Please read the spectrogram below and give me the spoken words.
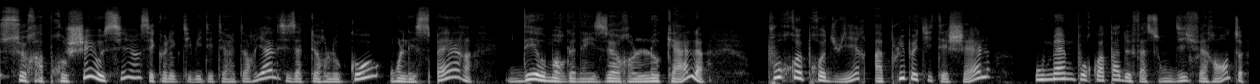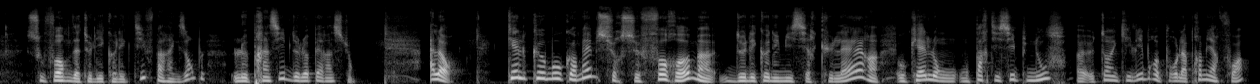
se rapprocher aussi, hein, ces collectivités territoriales, ces acteurs locaux, on l'espère, des home organizers locales, pour reproduire à plus petite échelle, ou même pourquoi pas de façon différente, sous forme d'ateliers collectifs par exemple, le principe de l'opération. Alors, Quelques mots quand même sur ce forum de l'économie circulaire auquel on, participe, nous, euh, Temps Équilibre, pour la première fois.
